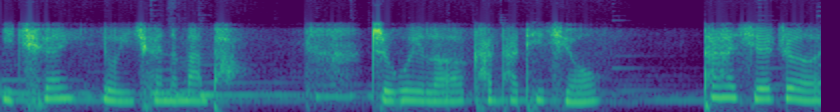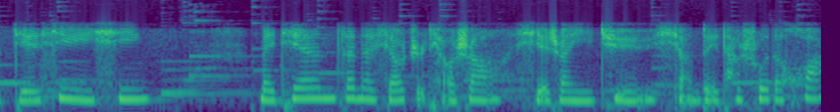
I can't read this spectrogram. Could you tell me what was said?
一圈又一圈的慢跑，只为了看他踢球。他还学着叠幸运星，每天在那小纸条上写上一句想对他说的话。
